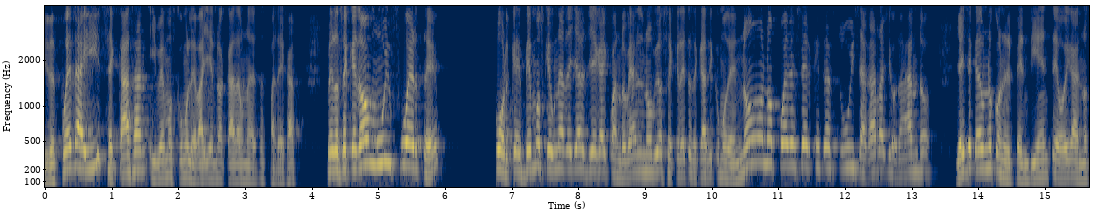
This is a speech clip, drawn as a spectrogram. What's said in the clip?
Y después de ahí se casan y vemos cómo le va yendo a cada una de esas parejas. Pero se quedó muy fuerte porque vemos que una de ellas llega y cuando ve al novio secreto se queda así como de, no, no puede ser que seas tú y se agarra llorando. Y ahí se queda uno con el pendiente, oiga, no,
